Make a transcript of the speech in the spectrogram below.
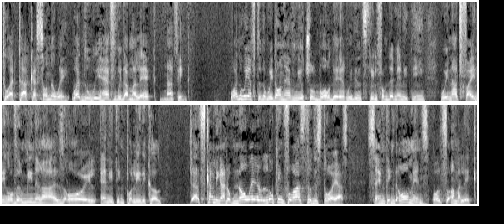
to attack us on the way. What do we have with Amalek? Nothing. What do we have to do? We don't have mutual border. We didn't steal from them anything. We're not fighting over minerals, oil, anything political. Just coming out of nowhere, looking for us to destroy us. Same thing the Romans, also Amalek,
